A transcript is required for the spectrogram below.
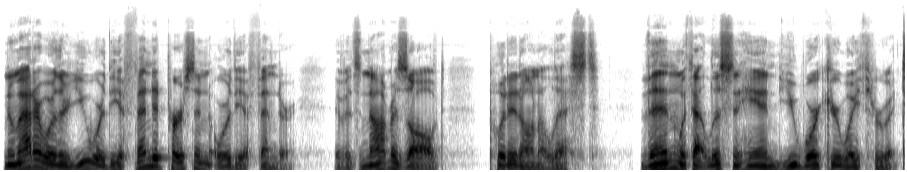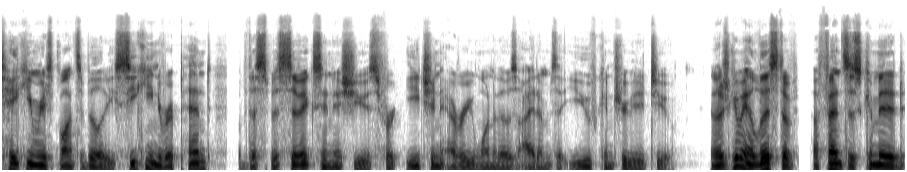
No matter whether you were the offended person or the offender, if it's not resolved, put it on a list. Then, with that list in hand, you work your way through it, taking responsibility, seeking to repent of the specifics and issues for each and every one of those items that you've contributed to. Now, there's going to be a list of offenses committed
